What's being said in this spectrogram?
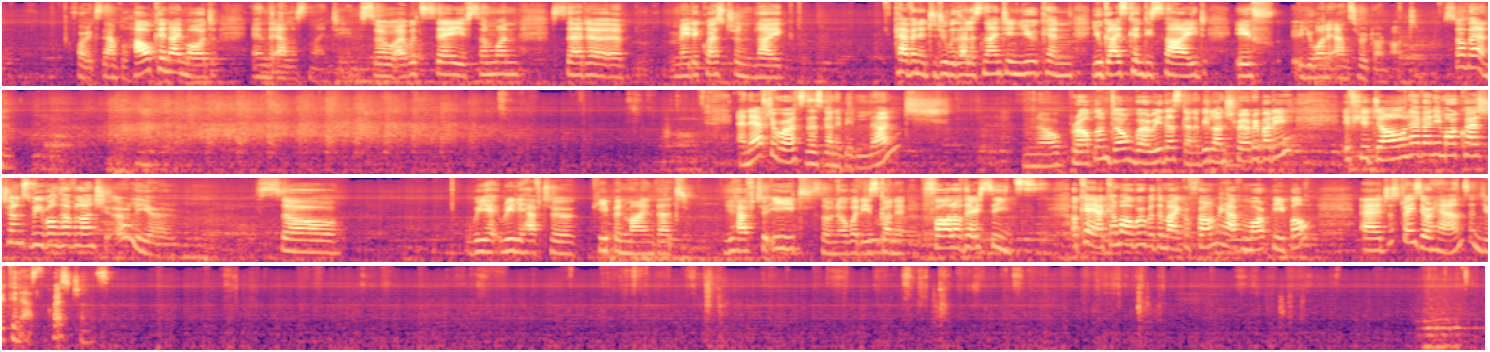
For example, how can I mod in the LS19? So I would say if someone said a, made a question like having it to do with LS19, you can you guys can decide if you want to answer it or not. So then, and afterwards there's going to be lunch. No problem, don't worry, there's going to be lunch for everybody. If you don't have any more questions, we will have lunch earlier. So we really have to keep in mind that you have to eat, so nobody's going to fall off their seats. Okay, I come over with the microphone. We have more people. Uh, just raise your hands and you can ask questions.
